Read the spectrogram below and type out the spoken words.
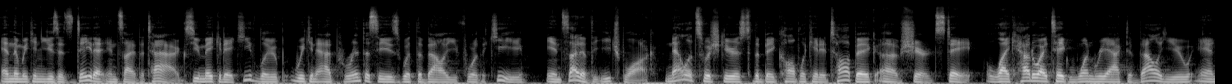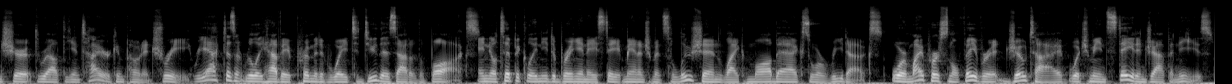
and then we can use its data inside the tags. To make it a keyed loop, we can add parentheses with the value for the key inside of the each block. Now let's switch gears to the big complicated topic of shared state. Like how do I take one reactive value and share it throughout the entire component tree? React doesn't really have a primitive way to do this out of the box, and you'll typically need to bring in a state management solution like MobX or Redux, or my personal favorite, Jotai, which means state in Japanese.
